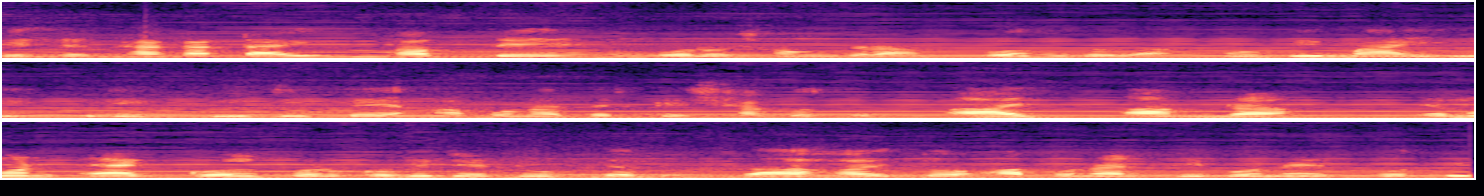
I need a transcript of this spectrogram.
বেঁচে থাকাটাই সবচেয়ে বড় সংগ্রাম। বন্ধুরা মুভি মাই স্ত্রী বিজিতে আপনাদেরকে স্বাগত। আজ আমরা এমন এক গল্পর গভীরে ডুব দেব, যা হয়তো আপনার জীবনের প্রতি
